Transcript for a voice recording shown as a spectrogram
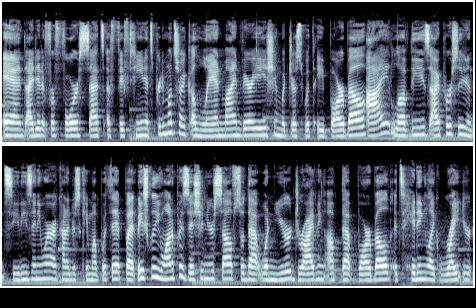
And I did it for four sets of 15. It's pretty much like a landmine variation, but just with a barbell. I love these. I personally didn't see these anywhere. I kind of just came up with it. But basically you want to position yourself so that when you're driving up that barbell, it's hitting like right your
